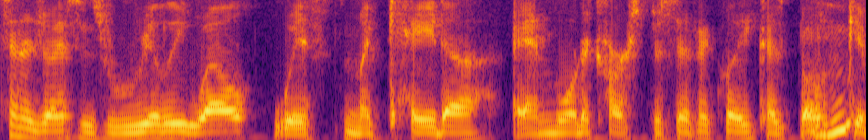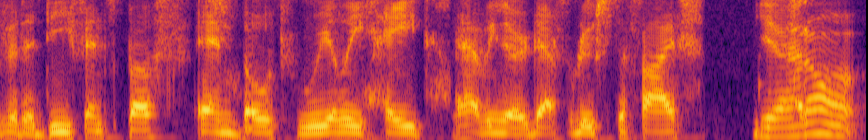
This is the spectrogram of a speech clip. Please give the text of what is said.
synergizes really well with Makeda and Mordikaar specifically because both mm-hmm. give it a defense buff and both really hate having their def reduced to five. Yeah, I don't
